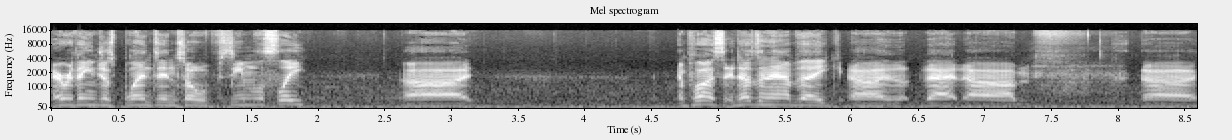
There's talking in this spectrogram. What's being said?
everything just blends in so seamlessly. Uh, and plus, it doesn't have like uh, that. Um, uh,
